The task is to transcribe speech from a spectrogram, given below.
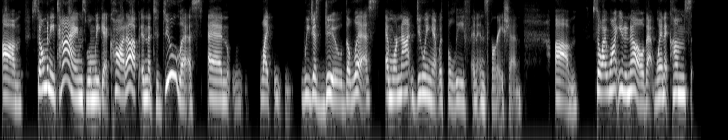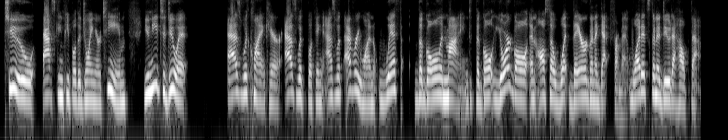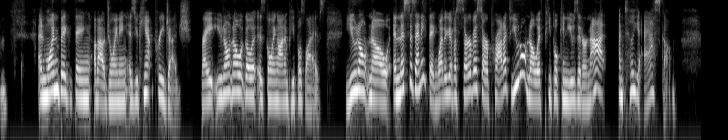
Um, so many times when we get caught up in the to-do list and like we just do the list and we're not doing it with belief and inspiration. Um, so I want you to know that when it comes to asking people to join your team, you need to do it as with client care, as with booking, as with everyone with the goal in mind, the goal, your goal, and also what they're going to get from it, what it's going to do to help them. And one big thing about joining is you can't prejudge, right? You don't know what go- is going on in people's lives. You don't know. And this is anything, whether you have a service or a product, you don't know if people can use it or not until you ask them.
